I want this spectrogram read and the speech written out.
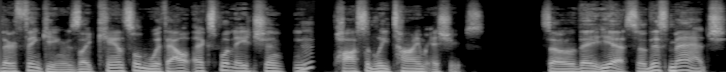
they're thinking. It was like canceled without explanation, Hmm. possibly time issues. So they yeah, so this match,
